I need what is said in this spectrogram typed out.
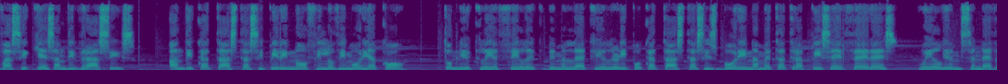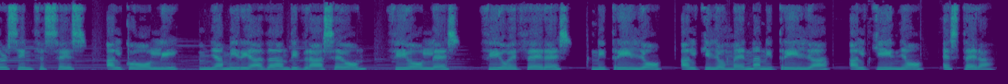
Βασικές αντιδράσεις. Αντικατάσταση πυρηνόφυλλο δημοριακό. Το nucleophilic bimolecular υποκατάστασης μπορεί να μετατραπεί σε εθέρες, Williamson Ether Synthesis, αλκοόλι, μια μυριάδα αντιδράσεων, θιόλες, θιοεθέρες, νητρίλιο, αλκυλιωμένα νητρίλια, αλκίνιο, εστέρα.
